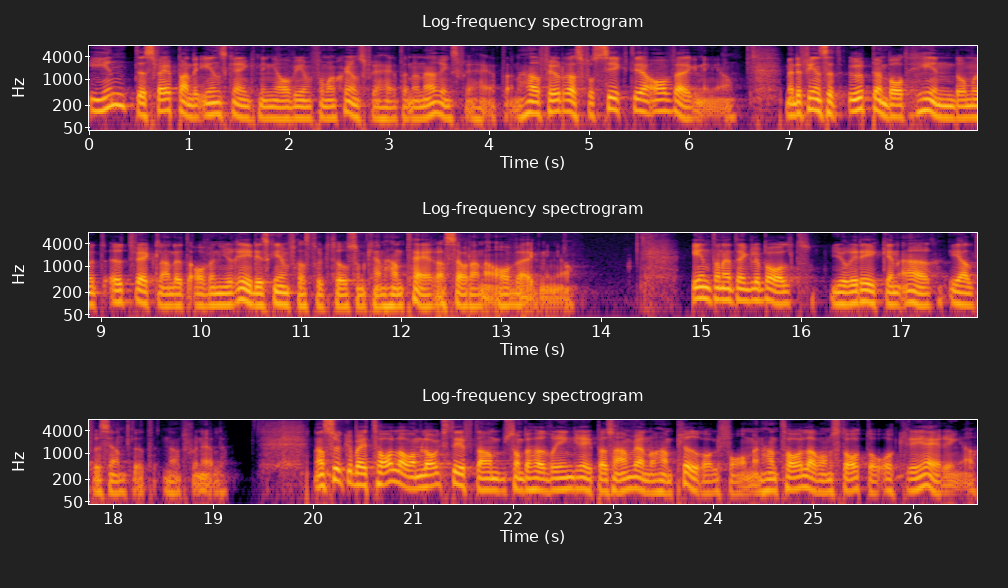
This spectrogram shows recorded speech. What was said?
inte svepande inskränkningar av informationsfriheten och näringsfriheten. Här fordras försiktiga avvägningar. Men det finns ett uppenbart hinder mot utvecklandet av en juridisk infrastruktur som kan hantera sådana avvägningar. Internet är globalt, juridiken är i allt väsentligt nationell. När Zuckerberg talar om lagstiftaren som behöver ingripa så använder han pluralformen. Han talar om stater och regeringar.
